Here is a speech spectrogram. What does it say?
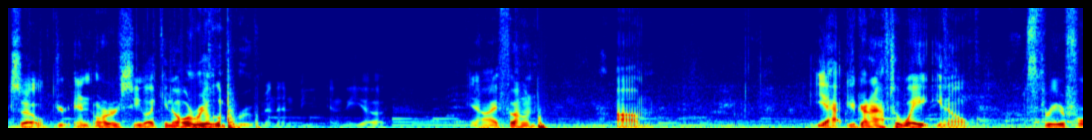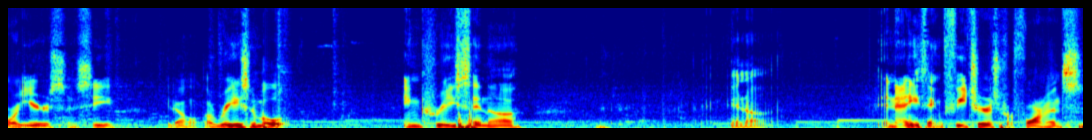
so you're in order to see like you know a real improvement in the in the uh, in iPhone, um, yeah, you're gonna have to wait, you know, three or four years to see, you know, a reasonable increase in uh in uh in anything features, performance,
